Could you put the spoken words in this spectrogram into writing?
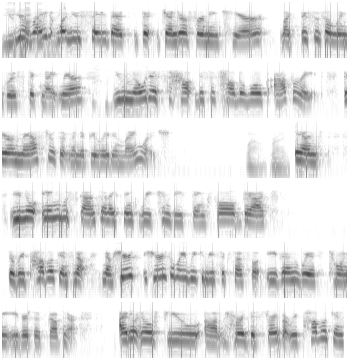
you are right when you say that, that gender affirming care, like this is a linguistic nightmare. You notice how this is how the woke operate. They are masters at manipulating language. Wow, right. And you know, in Wisconsin, I think we can be thankful that the Republicans now now here's here's a way we can be successful, even with Tony Evers as governor. I don't know if you um, heard this story, but Republicans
